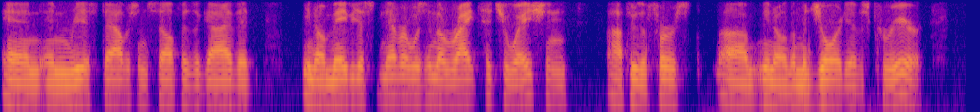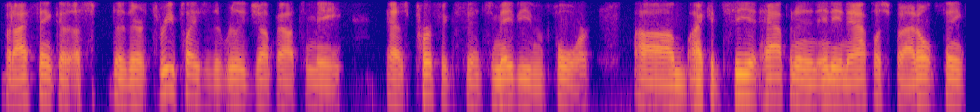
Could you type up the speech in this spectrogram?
and and reestablish himself as a guy that you know maybe just never was in the right situation uh, through the first um, you know the majority of his career but I think a, a, there are three places that really jump out to me as perfect fits, maybe even four. Um, I could see it happening in Indianapolis, but I don't think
